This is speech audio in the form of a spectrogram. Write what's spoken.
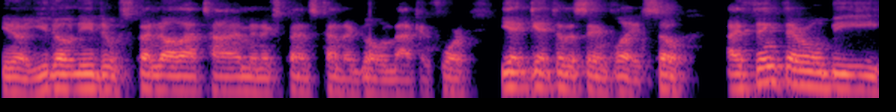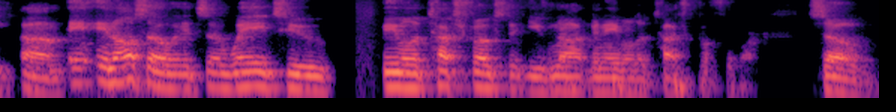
you know you don't need to spend all that time and expense kind of going back and forth yet get to the same place. So i think there will be um, and also it's a way to be able to touch folks that you've not been able to touch before. So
